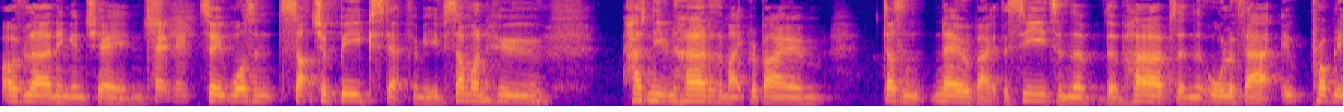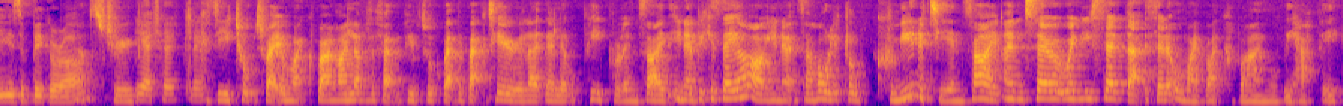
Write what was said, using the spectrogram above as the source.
of learning and change. Totally. So it wasn't such a big step for me. If someone who mm. hasn't even heard of the microbiome doesn't know about the seeds and the, the herbs and the, all of that, it probably is a bigger ask. That's true. Yeah, totally. Because you talked about your microbiome. I love the fact that people talk about the bacteria like they're little people inside, you know, because they are, you know, it's a whole little community inside. And so when you said that, I said, oh, my microbiome will be happy.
